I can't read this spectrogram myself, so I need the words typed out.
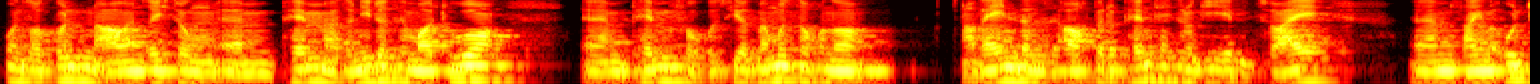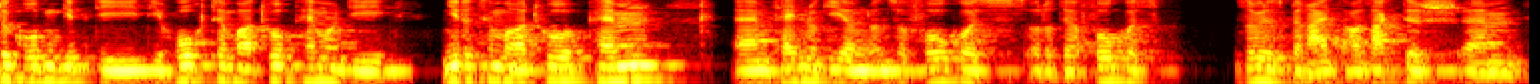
unserer Kunden auch in Richtung ähm, PEM, also Niedertemperatur ähm, PEM fokussiert. Man muss noch erwähnen, dass es auch bei der PEM-Technologie eben zwei, ähm, sage ich mal, Untergruppen gibt, die, die Hochtemperatur-PEM und die Niedertemperatur-PEM-Technologie ähm, und unser Fokus oder der Fokus, so wie das bereits auch sagte, ähm,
